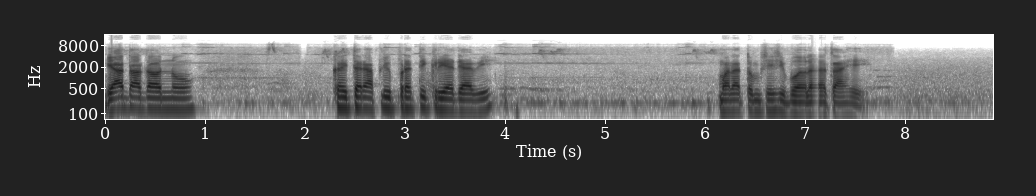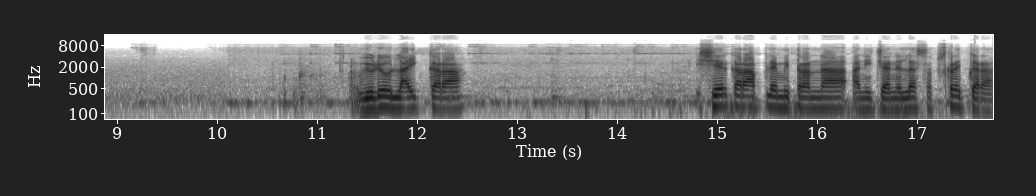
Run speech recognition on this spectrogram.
या दादांनो काहीतरी आपली प्रतिक्रिया द्यावी. मला तुमच्याशी बोलायचं आहे. व्हिडिओ लाईक करा. शेअर करा आपल्या मित्रांना आणि चॅनलला सबस्क्राईब करा.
